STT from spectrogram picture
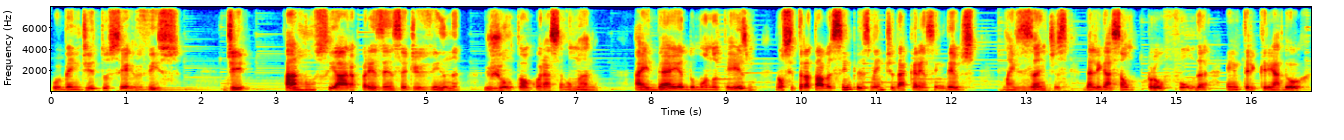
o bendito serviço de anunciar a presença divina junto ao coração humano. A ideia do monoteísmo não se tratava simplesmente da crença em Deus, mas antes da ligação profunda entre Criador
